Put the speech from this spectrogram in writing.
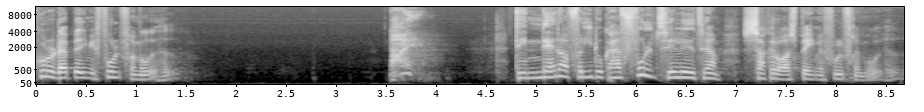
kunne du da bede med fuld frimodighed? Nej. Det er netop fordi, du kan have fuld tillid til ham, så kan du også bede med fuld frimodighed.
